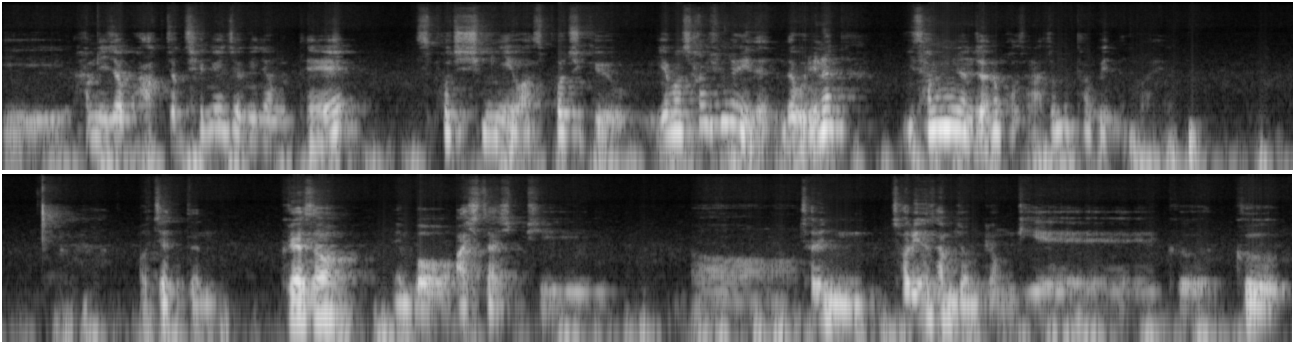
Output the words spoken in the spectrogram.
이 합리적 과학적 체계적인 형태의 스포츠 심리와 스포츠 교육 이게 뭐 30년이 됐는데 우리는 이 30년 전을 벗어나지 못하고 있는 거예요. 어쨌든 그래서 뭐 아시다시피 어, 철인 철인 3종 경기에 그, 그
